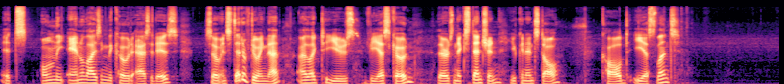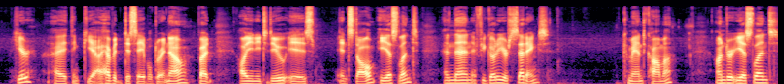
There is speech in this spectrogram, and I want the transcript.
It's only analyzing the code as it is. So instead of doing that, I like to use VS Code. There's an extension you can install. called ESLint. Here, I think, yeah, I have it disabled right now, but all you need to do is install ESLint. And then if you go to your settings, command comma, under ESLint,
